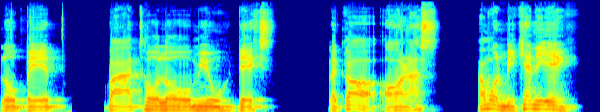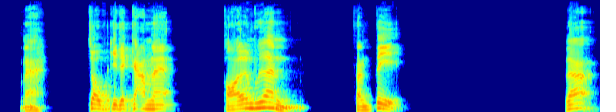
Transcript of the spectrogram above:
โลเปสบาโทโลมิวเด็กซ์แล้วก็ออรัสทั้งหมดมีแค่นี้เองนะจบกิจกรรมแล้ว ขอเพื่อนๆสันติ แล้วเ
